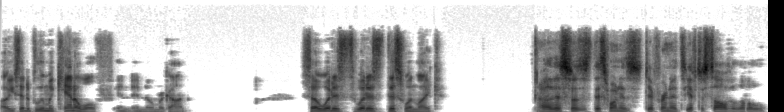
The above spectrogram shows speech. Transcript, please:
oh, you said a blue Mechano Wolf in in Gnomeregan. So what is what is this one like? Uh, this was this one is different. It's you have to solve a little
